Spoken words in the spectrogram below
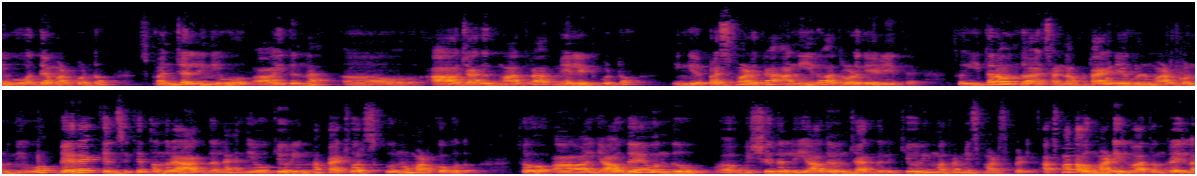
ನೀವು ಒದ್ದೆ ಮಾಡ್ಕೊಂಡು ಸ್ಪಂಜ್ ಅಲ್ಲಿ ನೀವು ಆ ಇದನ್ನ ಆ, ಆ ಜಾಗಕ್ಕೆ ಮಾತ್ರ ಮೇಲೆ ಇಟ್ಬಿಟ್ಟು ಹಿಂಗೆ ಪ್ರೆಸ್ ಮಾಡಿದ್ರೆ ಆ ನೀರು ಅದ್ರೊಳಗೆ ಇಳಿಯುತ್ತೆ. ಸೊ ಈ ತರ ಒಂದು ಸಣ್ಣ ಪುಟ್ಟ ಐಡಿಯಾಗಳನ್ನ ಮಾಡ್ಕೊಂಡು ನೀವು ಬೇರೆ ಕೆಲ್ಸಕ್ಕೆ ತೊಂದರೆ ಆಗ್ದಲೆ ನೀವು ಕ್ಯೂರಿಂಗ್ನ ಪ್ಯಾಚ್ ವರ್ಕ್ಸ್ಗೂ ಮಾಡ್ಕೋಬಹುದು ಸೊ ಯಾವುದೇ ಒಂದು ವಿಷಯದಲ್ಲಿ ಯಾವುದೇ ಒಂದು ಜಾಗದಲ್ಲಿ ಕ್ಯೂರಿಂಗ್ ಮಾತ್ರ ಮಿಸ್ ಮಾಡಿಸ್ಬೇಡಿ. ಅಕಸ್ಮಾತ್ ಅವ್ರು ಮಾಡಿಲ್ವಾ ತೊಂದರೆ ಇಲ್ಲ.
